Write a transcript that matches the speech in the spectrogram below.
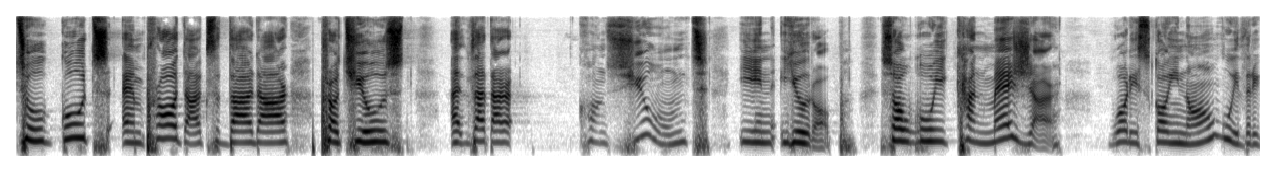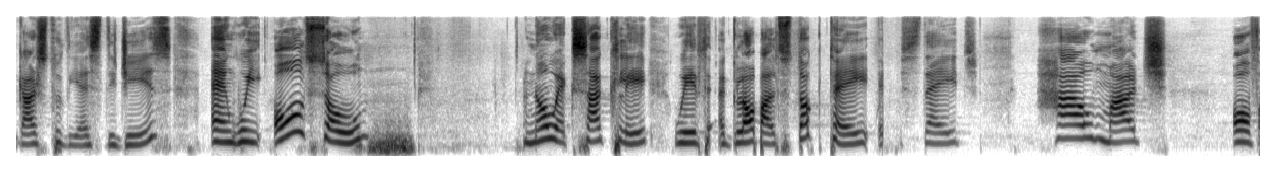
to goods and products that are produced, uh, that are consumed in Europe. So we can measure what is going on with regards to the SDGs and we also know exactly with a global stock stage how much of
